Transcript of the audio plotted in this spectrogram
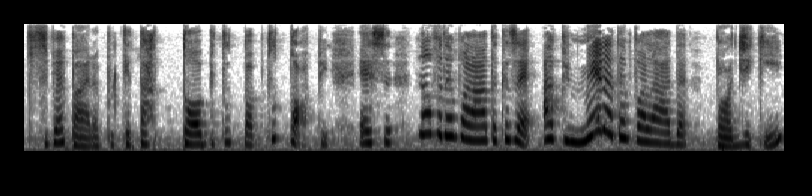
se prepara, porque tá top, do top, do top. Essa nova temporada, quer dizer, a primeira temporada pode que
